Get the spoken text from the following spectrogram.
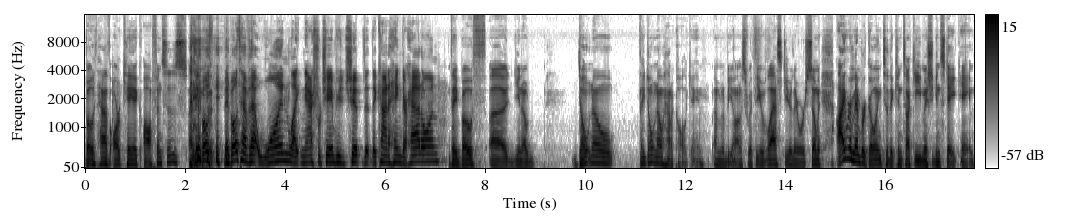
both have archaic offenses. I They both they both have that one like national championship that they kind of hang their hat on. they both, uh, you know, don't know. They don't know how to call a game. I'm going to be honest with you. Last year there were so many. I remember going to the Kentucky Michigan State game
